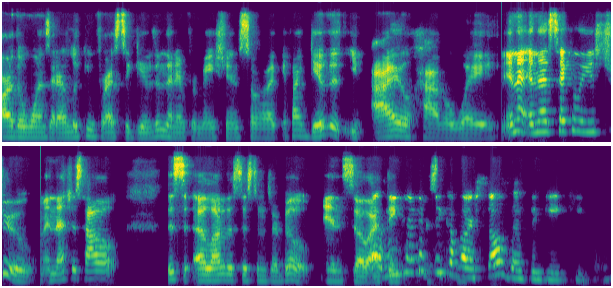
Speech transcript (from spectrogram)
are the ones that are looking for us to give them that information. So like if i give it i'll have a way. And, and that's technically is true. And that's just how this a lot of the systems are built. And so yeah, i think we kind of think of ourselves as the gatekeepers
